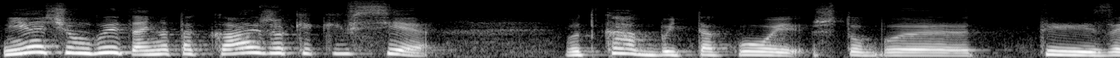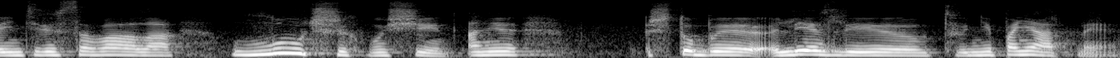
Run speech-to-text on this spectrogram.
не о чем говорить, она такая же, как и все. Вот как быть такой, чтобы ты заинтересовала лучших мужчин, а не чтобы лезли вот непонятные.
